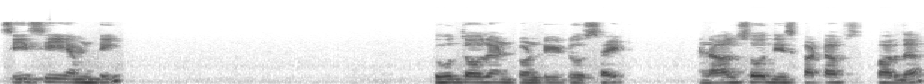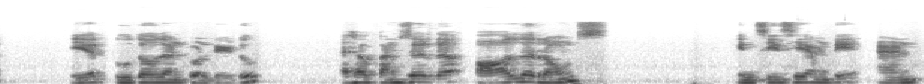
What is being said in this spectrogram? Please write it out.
CCMT 2022 site and also these cutoffs for the year 2022. I have considered the, all the rounds in CCMT and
